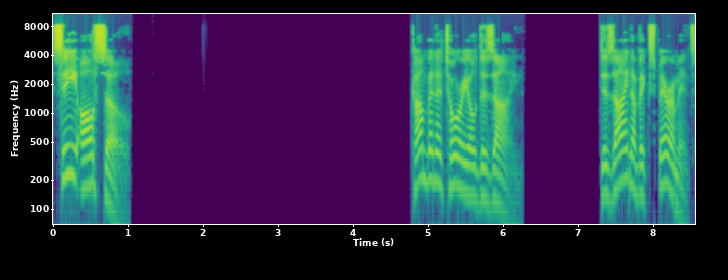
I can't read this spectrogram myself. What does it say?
See also Combinatorial design. Design of experiments.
